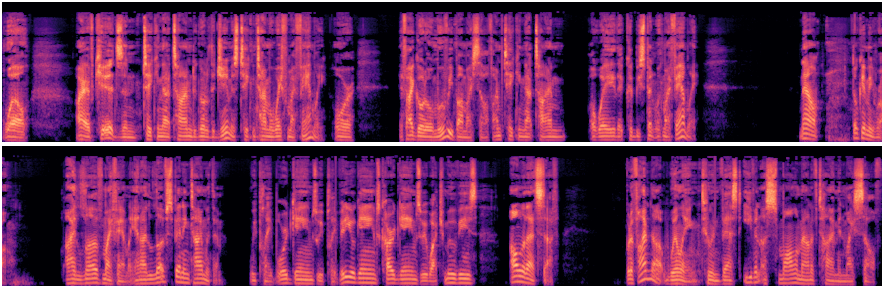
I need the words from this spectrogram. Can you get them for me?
well, I have kids and taking that time to go to the gym is taking time away from my family. Or if I go to a movie by myself, I'm taking that time away that could be spent with my family. Now, don't get me wrong. I love my family and I love spending time with them. We play board games, we play video games, card games, we watch movies, all of that stuff. But if I'm not willing to invest even a small amount of time in myself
